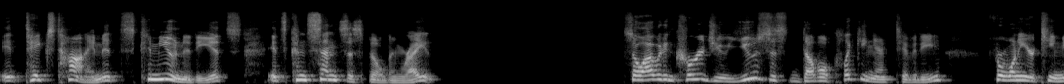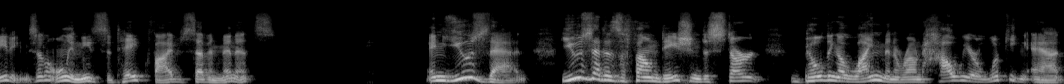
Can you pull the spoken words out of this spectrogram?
it takes time. It's community. It's it's consensus building right? So i would encourage you use this double clicking activity for one of your team meetings. It only needs to take five to seven minutes. And use that. Use that as a foundation to start building alignment around how we are looking at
